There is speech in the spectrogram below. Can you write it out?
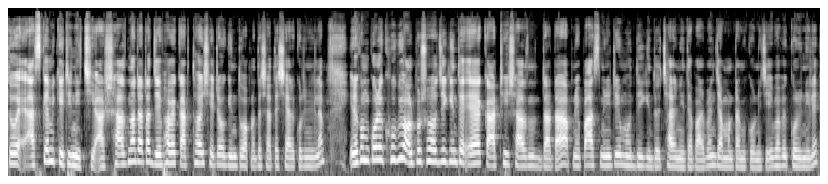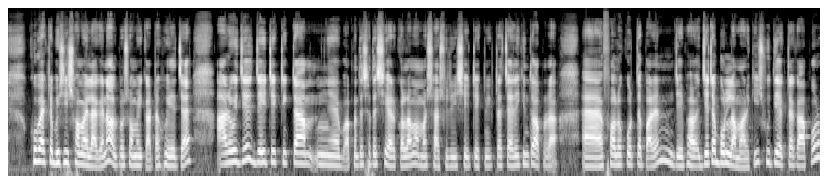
তো আজকে আমি কেটে নিচ্ছি। আর সাজনা ডাটা যেভাবে কাটতে হয় সেটাও কিন্তু আপনাদের সাথে শেয়ার করে নিলাম। এরকম করে খুবই অল্প সহজে কিন্তু এক আঠি সাজনা ডাটা আপনি পাঁচ মিনিটের মধ্যেই কিন্তু ছাড়িয়ে নিতে পারবেন, যেমনটা আমি করে নিচ্ছি এইভাবে করে নিলে খুব একটা বেশি সময় লাগে না, অল্প সময় কাটা হয়ে যায়। আর ওই যে, যেই টেকনিকটা আপনাদের সাথে শেয়ার করলাম, আমার শাশুড়ি সেই টেকনিকটা চাইলে কিন্তু আপনারা ফলো করতে পারেন। যেভাবে যেটা বললাম আর কি, সুতি একটা কাপড়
